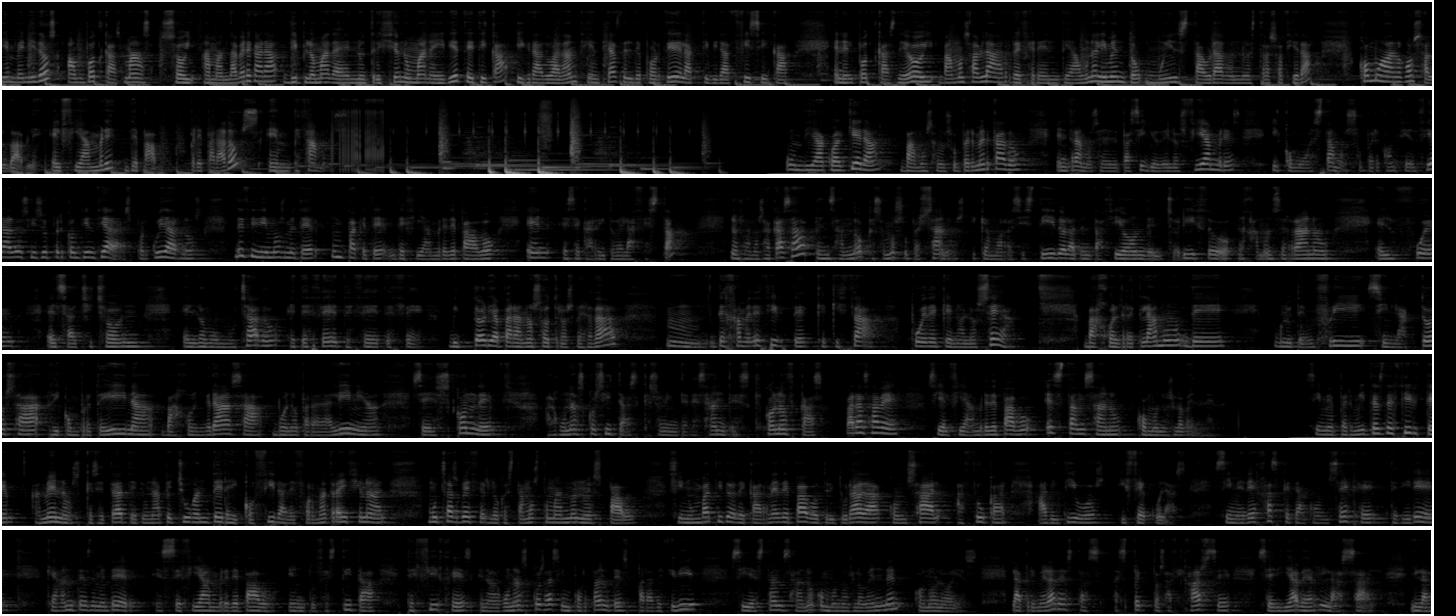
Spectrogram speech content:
Bienvenidos a un podcast más. Soy Amanda Vergara, diplomada en nutrición humana y dietética y graduada en ciencias del deporte y de la actividad física. En el podcast de hoy vamos a hablar referente a un alimento muy instaurado en nuestra sociedad como algo saludable, el fiambre de pavo. ¿Preparados? Empezamos. Un día cualquiera vamos a un supermercado, entramos en el pasillo de los fiambres y como estamos súper concienciados y súper concienciadas por cuidarnos, decidimos meter un paquete de fiambre de pavo en ese carrito de la cesta. Nos vamos a casa pensando que somos súper sanos y que hemos resistido la tentación del chorizo, el jamón serrano, el fuet, el salchichón, el lomo embuchado, etc, etc, etc. Victoria para nosotros, ¿verdad? Mm, déjame decirte que quizá puede que no lo sea. Bajo el reclamo de gluten free, sin lactosa, rico en proteína, bajo en grasa, bueno para la línea, se esconde algunas cositas que son interesantes que conozcas para saber si el fiambre de pavo es tan sano como nos lo venden. Si me permites decirte, a menos que se trate de una pechuga entera y cocida de forma tradicional, muchas veces lo que estamos tomando no es pavo, sino un batido de carne de pavo triturada con sal, azúcar, aditivos y féculas. Si me dejas que te aconseje, te diré que antes de meter ese fiambre de pavo en tu cestita, te fijes en algunas cosas importantes para decidir si es tan sano como nos lo venden o no lo es. La primera de estos aspectos a fijarse sería ver la sal y la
